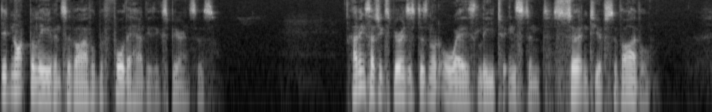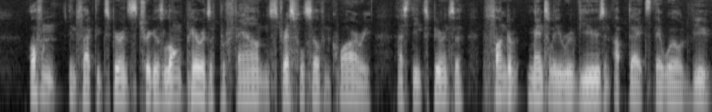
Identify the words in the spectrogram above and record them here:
did not believe in survival before they had these experiences. Having such experiences does not always lead to instant certainty of survival. Often, in fact, the experience triggers long periods of profound and stressful self inquiry as the experiencer fundamentally reviews and updates their worldview.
